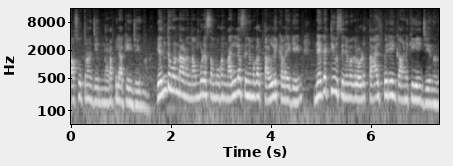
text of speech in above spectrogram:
ആസൂത്രണം ചെയ്ത് നടപ്പിലാക്കുകയും ചെയ്യുന്നുണ്ട്. എന്തുകൊണ്ടാണ് നമ്മുടെ സമൂഹം നല്ല സിനിമകൾ തള്ളിക്കളയുകയും നെഗറ്റീവ് സിനിമകളോട് താല്പര്യം കാണിക്കുകയും ചെയ്യുന്നത്?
